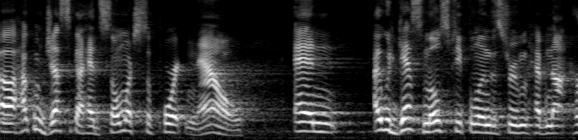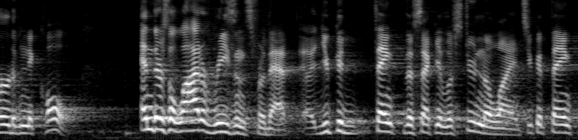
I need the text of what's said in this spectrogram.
uh, how come Jessica had so much support now? And I would guess most people in this room have not heard of Nicole. And there's a lot of reasons for that. Uh, you could thank the Secular Student Alliance. You could thank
